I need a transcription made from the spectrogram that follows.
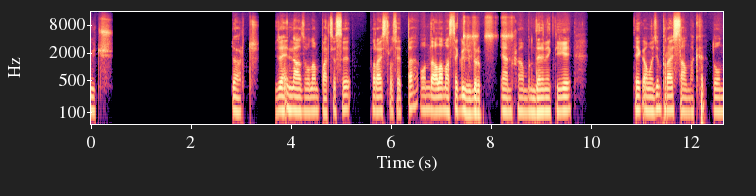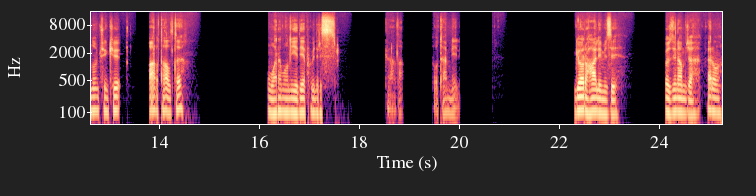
Üç. Dört. Bize en lazım olan parçası Price Rosetta. Onu da alamazsak üzülürüm. Yani şu an bunu denemekteki tek amacım Price almak. Dondum çünkü artı altı. Umarım onu 7 yapabiliriz. Kraldan totemleyelim. Gör halimizi. Özün amca ver onu.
